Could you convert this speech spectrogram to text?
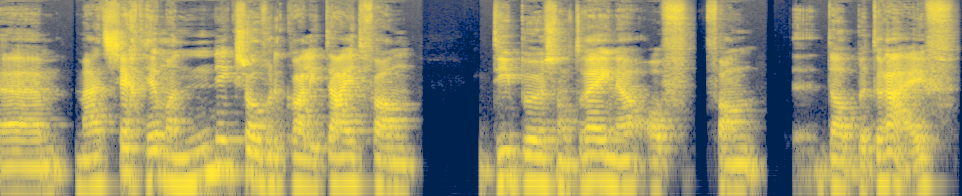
Ehm, maar het zegt helemaal niks over de kwaliteit van die personal trainer of van eh, dat bedrijf.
